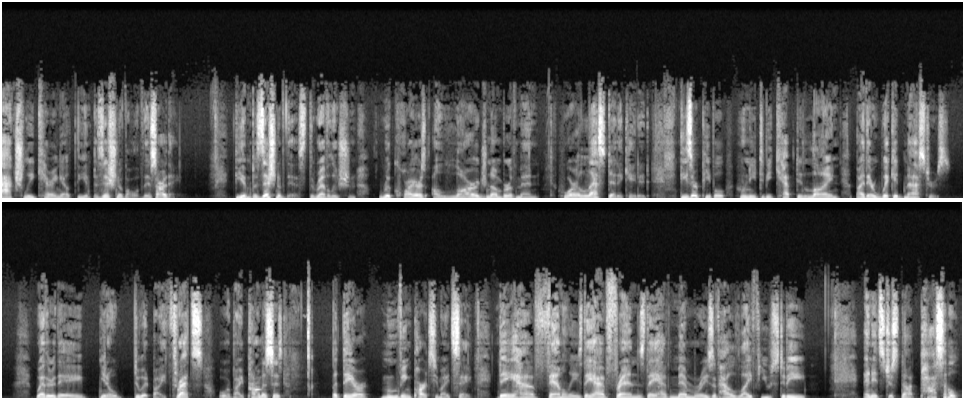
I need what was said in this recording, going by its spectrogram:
actually carrying out the imposition of all of this, are they? The imposition of this, the revolution, requires a large number of men who are less dedicated. These are people who need to be kept in line by their wicked masters, whether they, you know, do it by threats or by promises, but they are moving parts, you might say. They have families, they have friends, they have memories of how life used to be. And it's just not possible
